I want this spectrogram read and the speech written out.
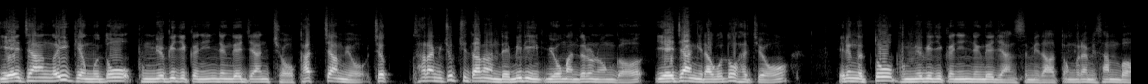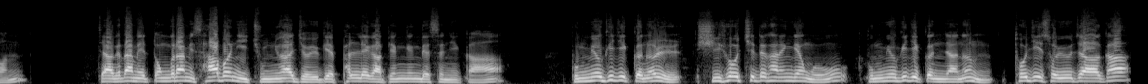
예장의 경우도 분묘기지권이 인정되지 않죠. 가짜묘, 즉 사람이 죽지도 않았는데 미리 묘 만들어 놓은 거 예장이라고도 하죠. 이런 것도 분묘기지권 인정되지 않습니다. 동그라미 3번. 자, 그 다음에 동그라미 4번이 중요하죠. 이게 판례가 변경됐으니까 분묘기지권을 시효 취득하는 경우 분묘기지권자는 토지 소유자가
